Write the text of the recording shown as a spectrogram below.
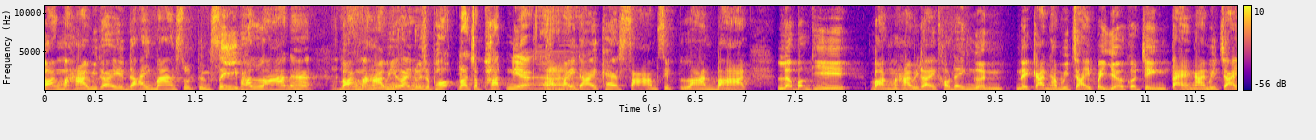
บางมหาวิทยาลัยได้มากสุดถึง 4,000 ล้านนะฮะบางมหาวิทยาลัยโดยเฉพาะราชพัฒเนี่ยค่ะทำไมได้แค่ 30 ล้านบาท แล้วบางทีบางมหาวิทยาลัยเขาได้เงินในการทำวิจัยไปเยอะก็จริง แต่งานวิจัย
